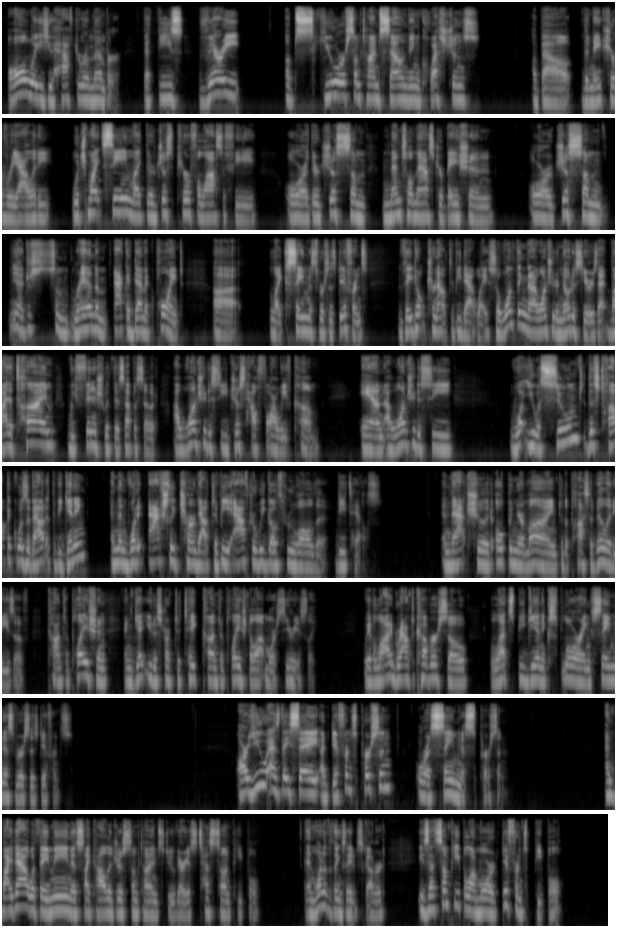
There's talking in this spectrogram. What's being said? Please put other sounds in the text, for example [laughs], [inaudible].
Always you have to remember that these very obscure, sometimes sounding questions about the nature of reality, which might seem like they're just pure philosophy or they're just some mental masturbation or just some, yeah, just some random academic point, uh, like sameness versus difference they don't turn out to be that way. So, one thing that I want you to notice here is that by the time we finish with this episode, I want you to see just how far we've come. And I want you to see what you assumed this topic was about at the beginning, and then what it actually turned out to be after we go through all the details. And that should open your mind to the possibilities of contemplation and get you to start to take contemplation a lot more seriously. We have a lot of ground to cover, so let's begin exploring sameness versus difference. Are you, as they say, a difference person or a sameness person? And by that, what they mean is psychologists sometimes do various tests on people. And one of the things they discovered is that some people are more difference people,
